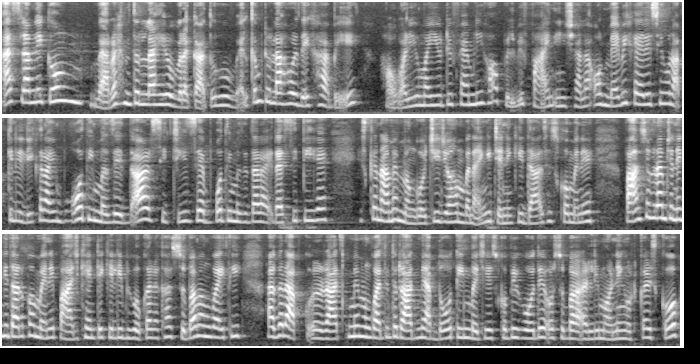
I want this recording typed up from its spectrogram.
अस्सलाम वालेकुम वरहमतुल्लाहि वबरकातुहू। वेलकम टू लाहौर देखा बे। How are you my YouTube family how will be fine इनशाला और मैं भी खैर से हूँ आपके लिए लेकर आई हूँ। बहुत ही मज़ेदार सी चीज़ है, बहुत ही मज़ेदार रेसिपी है। इसका नाम है मंगोची, जो हम बनाएँगे चने की दाल इसको मैंने 500 ग्राम चने की दाल को मैंने पाँच घंटे के लिए भिगो कर रखा। सुबह मंगवाई थी। अगर आप रात में मंगवाती तो रात में आप दो तीन बजे इसको भिगो दें और सुबह अर्ली मॉर्निंग उठकर इसको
